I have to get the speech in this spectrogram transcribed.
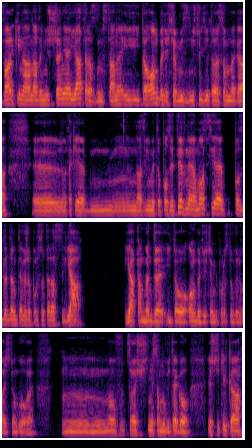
walki na, na wyniszczenie. Ja teraz z nim stanę i, i to on będzie chciał mnie zniszczyć i to są mega no, takie, mm, nazwijmy to, pozytywne emocje pod względem tego, że po prostu teraz ja ja tam będę i to on będzie chciał mi po prostu wyrwać tą głowę. Mm, No, coś niesamowitego. Jeszcze kilka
